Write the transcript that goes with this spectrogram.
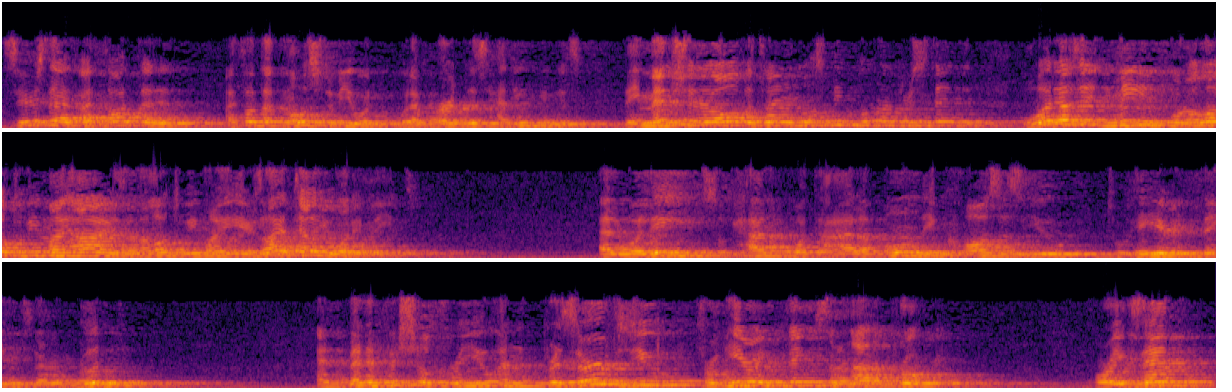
Seriously, I, I thought that it, I thought that most of you would, would have heard this hadith because they mention it all the time and most people don't understand it. What does it mean for Allah to be my eyes and Allah to be my ears? I tell you what it means. Al-Wali subhanahu wa ta'ala only causes you to hear things that are good and beneficial for you and preserves you from hearing things that are not appropriate. For example,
